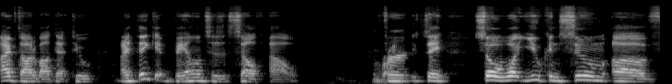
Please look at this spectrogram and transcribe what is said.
I've thought about that too. I think it balances itself out for say so what you consume of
